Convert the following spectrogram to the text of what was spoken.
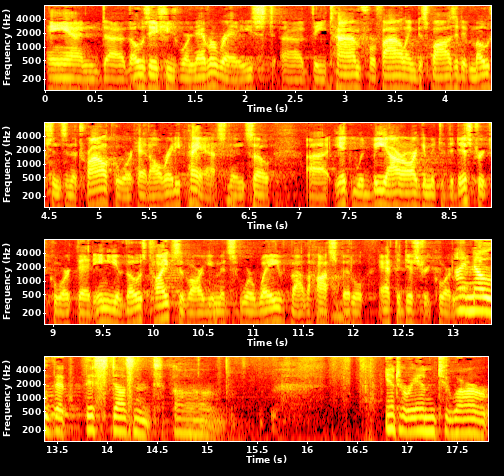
and uh, those issues were never raised. Uh, the time for filing dispositive motions in the trial court had already passed, and so uh, it would be our argument to the district court that any of those types of arguments were waived by the hospital at the district court. Level. I know that this doesn't um, enter into our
